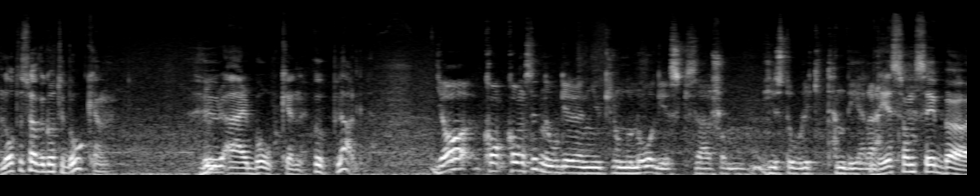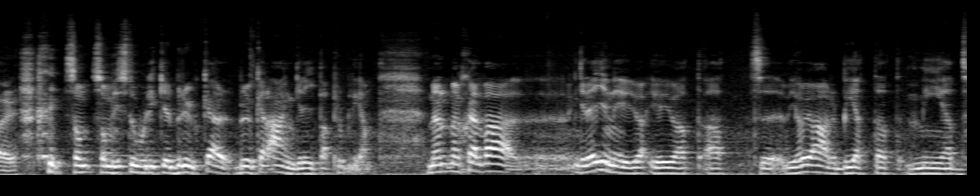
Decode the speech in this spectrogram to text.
låt oss övergå till boken. Hur är boken upplagd? Ja, konstigt nog är den ju kronologisk så här som historiker tenderar. Det är som sig bör. som, som historiker brukar, brukar angripa problem. Men, men själva eh, grejen är ju, är ju att, att eh, vi har ju arbetat med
